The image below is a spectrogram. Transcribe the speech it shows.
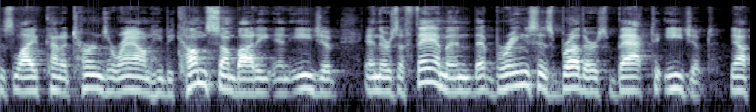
his life kind of turns around. He becomes somebody in Egypt and there's a famine that brings his brothers back to Egypt. Now,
